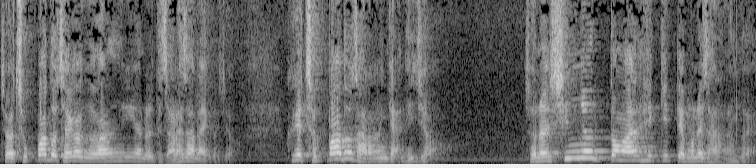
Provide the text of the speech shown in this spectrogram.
제가 척 봐도 제가 그 강연을 더 잘하잖아요. 그죠? 그게 척 봐도 잘하는 게 아니죠. 저는 10년 동안 했기 때문에 잘하는 거예요.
